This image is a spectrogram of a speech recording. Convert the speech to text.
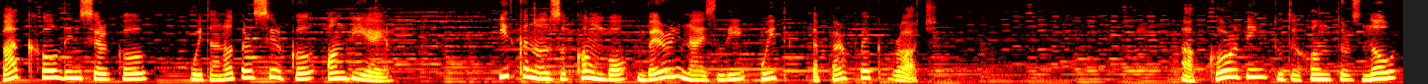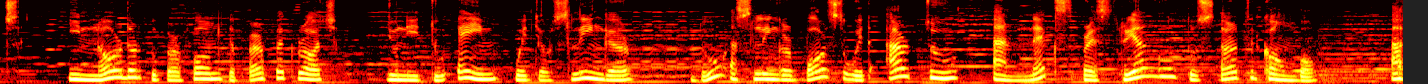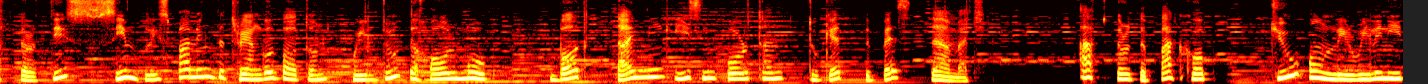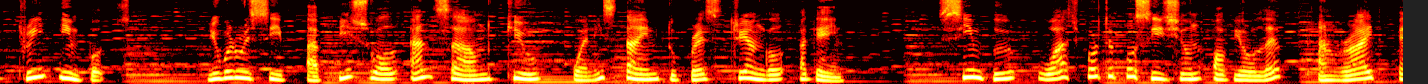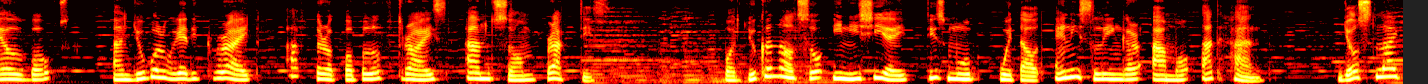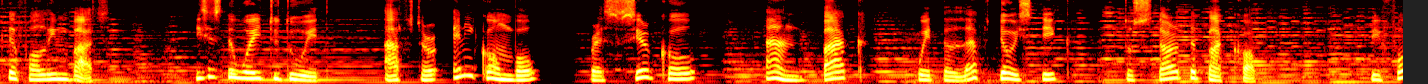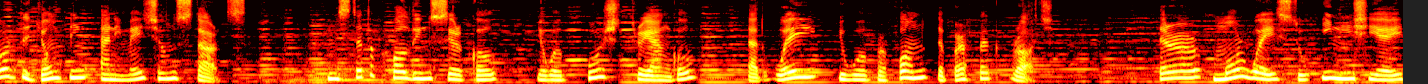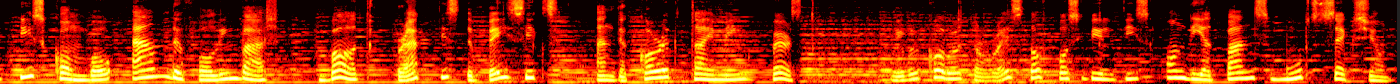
Back holding circle with another circle on the air. It can also combo very nicely with the perfect rush. According to the hunter's notes, in order to perform the perfect rush, you need to aim with your slinger, do a slinger burst with R2 and next press triangle to start the combo. After this, simply spamming the triangle button will do the whole move, but timing is important to get the best damage. After the back hop, you only really need 3 inputs. You will receive a visual and sound cue when it's time to press triangle again. Simply watch for the position of your left and right elbows and you will get it right after a couple of tries and some practice. But you can also initiate this move without any slinger ammo at hand, just like the falling bash. This is the way to do it. After any combo, press circle and back with the left joystick to start the back hop. Before the jumping animation starts, Instead of holding circle, you will push triangle, that way you will perform the perfect rush. There are more ways to initiate this combo and the falling bash, but practice the basics and the correct timing first. We will cover the rest of possibilities on the advanced moves section.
